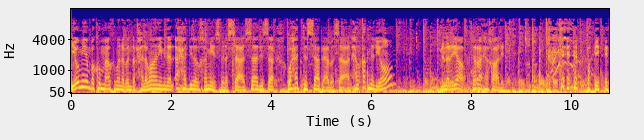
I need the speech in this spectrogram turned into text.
يوميا بكون معكم أنا بندر حلواني من الأحد إلى الخميس من الساعة السادسة وحتى السابعة مساء. حلقتنا اليوم من الرياض. فين رايح يا خالد؟ طيب.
